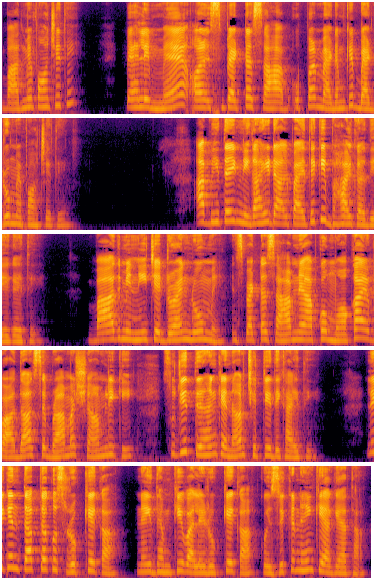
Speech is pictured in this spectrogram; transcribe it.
बाद में पहुँचे थे। पहले मैं और इंस्पेक्टर साहब ऊपर मैडम के बेडरूम में पहुँचे थे। आप भीतर एक निगाह ही डाल पाए थे कि बाहर कर दिए गए थे। बाद में नीचे ड्राइंग रूम में इंस्पेक्टर साहब ने आपको मौका वारदात से बरामद शामली की सुजीत तिरंग के नाम छिट्टी दिखाई थी। लेकिन तब तक उस रुक्के का, नई धमकी वाले रुक्के का कोई ज़िक्र नहीं किया गया था,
